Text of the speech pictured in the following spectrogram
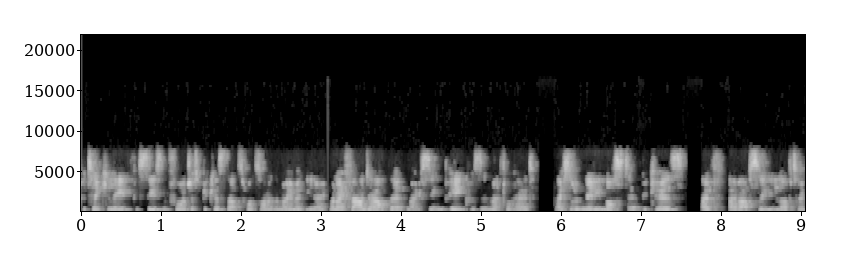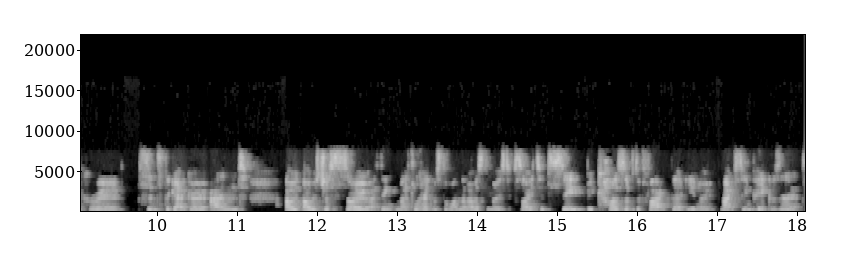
particularly for season four, just because that's what's on at the moment. You know, when I found out that Maxine Peake was in Metalhead, I sort of nearly lost it because I've I've absolutely loved her career since the get go, and I, I, was just so. I think Metalhead was the one that I was the most excited to see because of the fact that you know Maxine Peake was in it.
